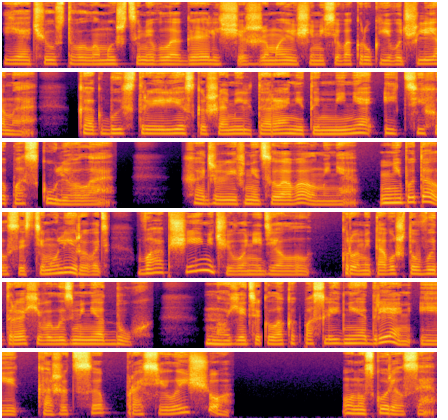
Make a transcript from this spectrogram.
Я чувствовала мышцами влагалища, сжимающимися вокруг его члена, как быстро и резко Шамиль таранит им меня и тихо поскуливала. Хаджиев не целовал меня, не пытался стимулировать, вообще ничего не делал, кроме того, что вытрахивал из меня дух. Но я текла как последняя дрянь и, кажется, просила еще. Он ускорился.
